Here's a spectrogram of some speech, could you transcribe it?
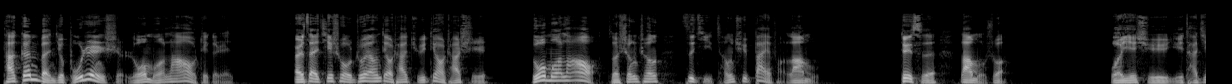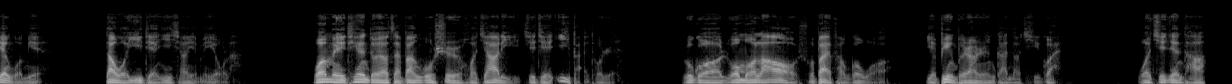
他根本就不认识罗摩拉奥这个人。而在接受中央调查局调查时，罗摩拉奥则声称自己曾去拜访拉姆。对此，拉姆说：“我也许与他见过面，但我一点印象也没有了。我每天都要在办公室或家里接见一百多人。如果罗摩拉奥说拜访过我，也并不让人感到奇怪。我接见他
